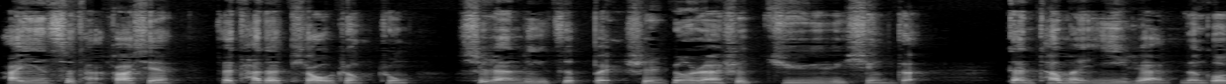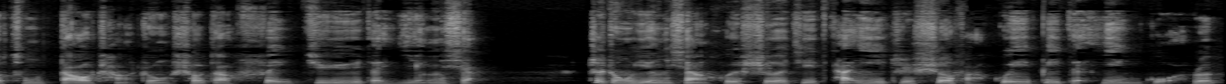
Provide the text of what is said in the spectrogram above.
爱因斯坦发现，在他的调整中，虽然粒子本身仍然是局域性的，但它们依然能够从导场中受到非局域的影响。这种影响会涉及他一直设法规避的因果论。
